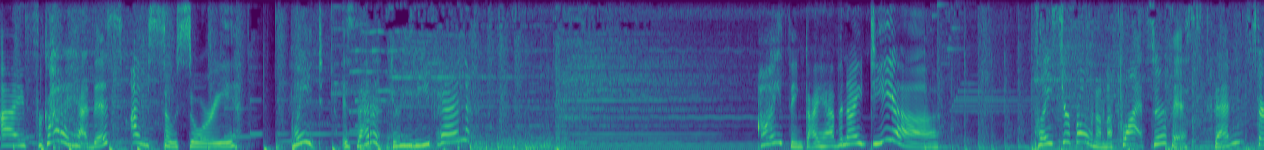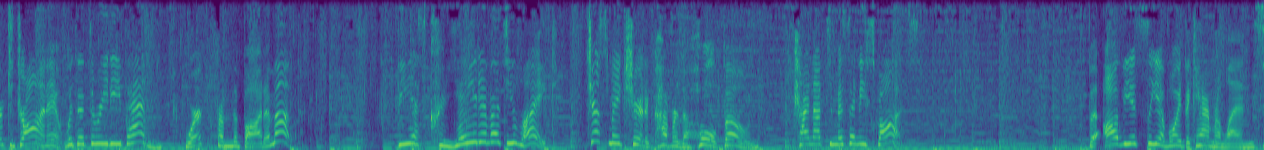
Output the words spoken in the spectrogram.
I forgot I had this. I'm so sorry. Wait, is that a 3D pen? I think I have an idea. Place your phone on a flat surface. Then start to draw on it with a 3D pen. Work from the bottom up. Be as creative as you like. Just make sure to cover the whole phone. Try not to miss any spots. But obviously avoid the camera lens.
